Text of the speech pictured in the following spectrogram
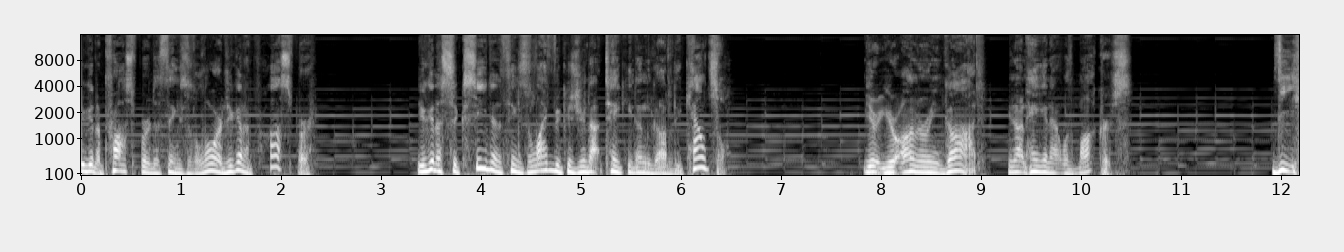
You're going to prosper in the things of the Lord. You're going to prosper. You're going to succeed in the things of life because you're not taking ungodly counsel. You're, you're honoring God. You're not hanging out with mockers. The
